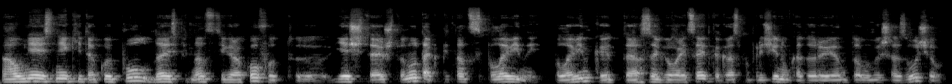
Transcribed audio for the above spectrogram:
а у меня есть некий такой пул, да, из 15 игроков, вот э, я считаю, что, ну так, 15 с половиной. Половинка – это Арсега Вайтсайд, как раз по причинам, которые Антон выше озвучил.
